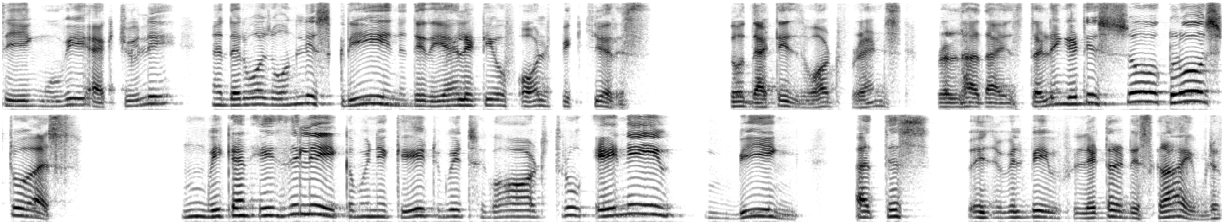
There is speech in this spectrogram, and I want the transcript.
seeing movie actually and there was only screen, the reality of all pictures. So that is what, friends, Prahlada is telling. It is so close to us. Hmm, we can easily communicate with God through any being. Uh, this will be later described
